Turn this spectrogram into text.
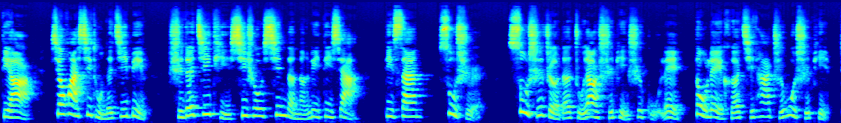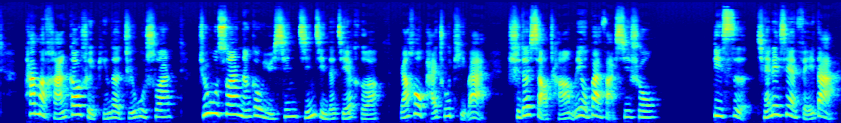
第二，消化系统的疾病使得机体吸收锌的能力低下。第三，素食，素食者的主要食品是谷类、豆类和其他植物食品，它们含高水平的植物酸，植物酸能够与锌紧紧的结合，然后排出体外，使得小肠没有办法吸收。第四，前列腺肥大、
